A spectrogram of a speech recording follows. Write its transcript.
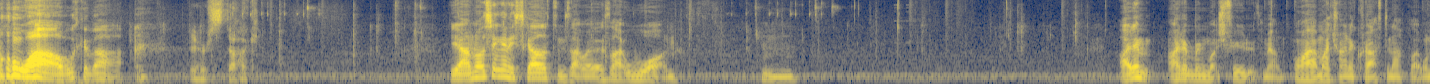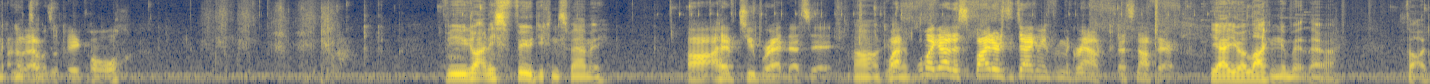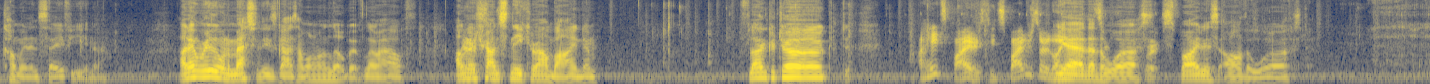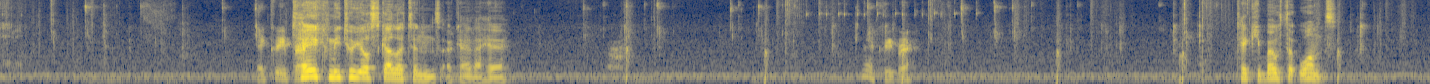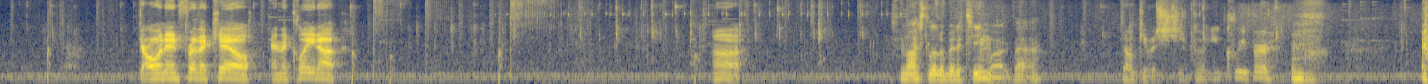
Wow, look at that. They were stuck. Yeah, I'm not seeing any skeletons that way. There's like one. Hmm. I didn't. I didn't bring much food with me. Why am I trying to craft an apple? I want to Oh, eat that it. was a big hole. Have you got any food you can spare me? Uh, I have two bread. That's it. Oh, okay. What? Oh my god, the spider's attacking me from the ground. That's not fair. Yeah, you were lagging a bit there. I thought I'd come in and save you. You know. I don't really want to mess with these guys. I'm on a little bit of low health. I'm gonna try and sneak around behind him. Flank attack. I hate spiders, dude. Spiders are like. yeah, they're the worst. worst. Spiders are the worst. Hey, creeper. Take me to your skeletons. Okay, they're here. Come here, creeper. Take you both at once. Going in for the kill and the cleanup. Uh, It's a nice little bit of teamwork there. don't give a shit about you, creeper.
